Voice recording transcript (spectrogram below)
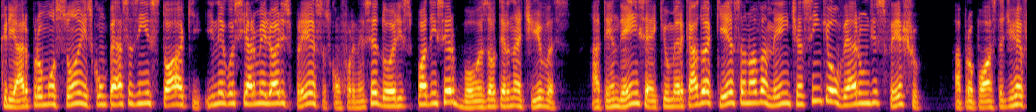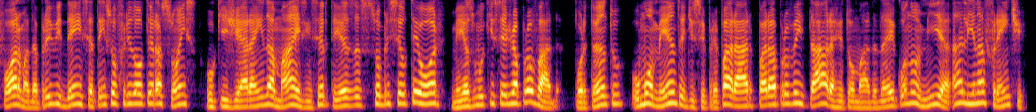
Criar promoções com peças em estoque e negociar melhores preços com fornecedores podem ser boas alternativas. A tendência é que o mercado aqueça novamente assim que houver um desfecho. A proposta de reforma da Previdência tem sofrido alterações, o que gera ainda mais incertezas sobre seu teor, mesmo que seja aprovada. Portanto, o momento é de se preparar para aproveitar a retomada da economia ali na frente.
